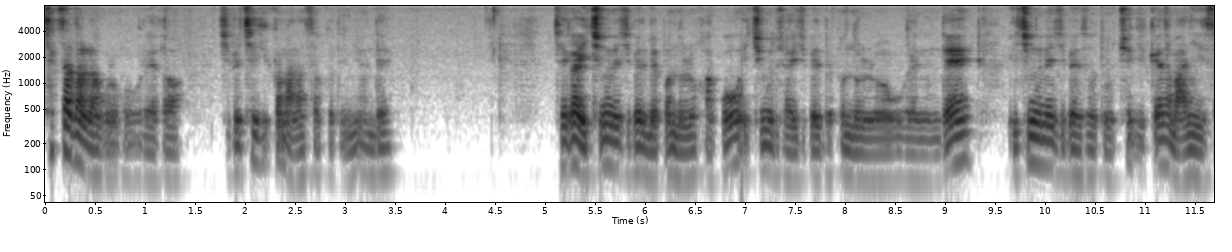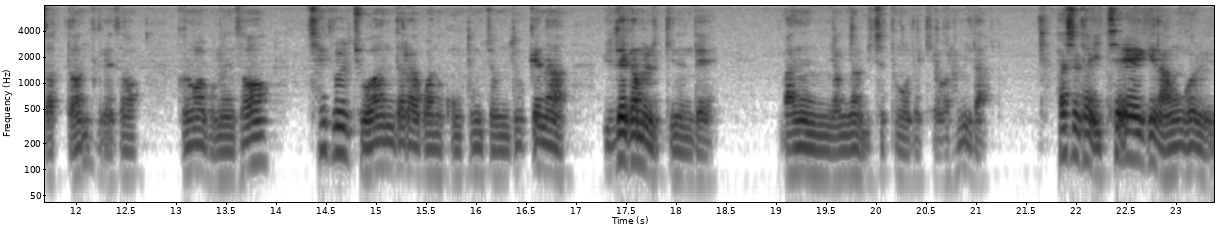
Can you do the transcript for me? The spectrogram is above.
책 사달라고 그러고 그래서 집에 책이 꽤 많았었거든요. 근데 제가 이 친구네 집에 몇 번 놀러 가고 이 친구도 저희 집에 몇 번 놀러 오고 그랬는데 이 친구네 집에서도 책이 꽤나 많이 있었던 그래서 그런 걸 보면서 책을 좋아한다라고 하는 공통점도 꽤나 유대감을 느끼는데 많은 영향을 미쳤던 것으로 기억을 합니다. 사실 제가 이 책이 나온 걸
